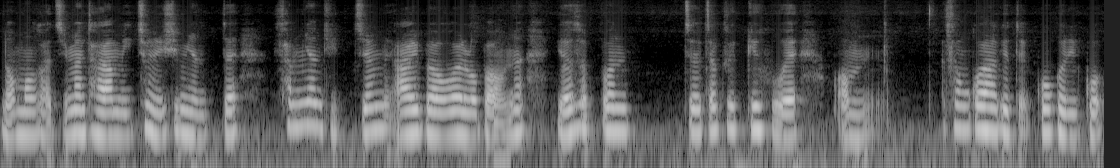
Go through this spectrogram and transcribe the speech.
넘어가지만 다음 2020년대 3년 뒤쯤 아이바오와 로바오는 여섯 번째 짝짓기 후에 음, 성공하게 됐고 그리고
